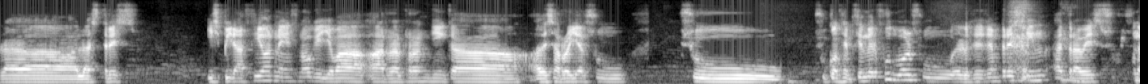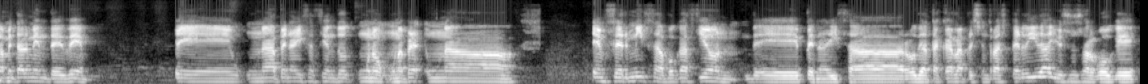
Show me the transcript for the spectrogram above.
la- las tres inspiraciones ¿no? que lleva a Ralf Rangnick a, desarrollar su, su, su concepción del fútbol, su, el gegenpressing, a través fundamentalmente de eh, una penalización, bueno, una, una enfermiza vocación de penalizar o de atacar la presión tras pérdida y eso es algo que,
